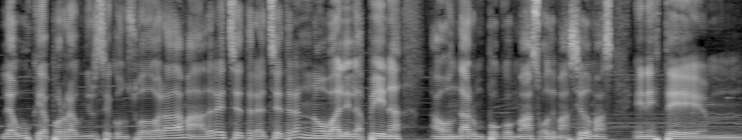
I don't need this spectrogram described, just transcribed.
la búsqueda por reunirse con su adorada madre, etcétera, etcétera. No vale la pena ahondar un poco más o demasiado más en este, mm,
